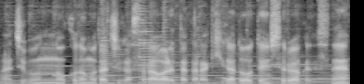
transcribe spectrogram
まあ、自分の子供たちがさらわれたから気が動転してるわけですね。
